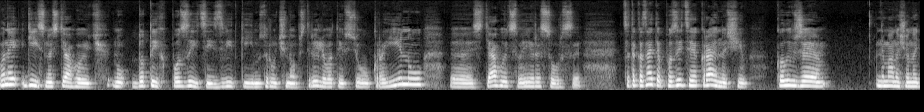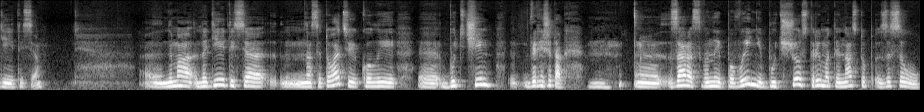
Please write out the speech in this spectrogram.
Вони дійсно стягують ну, до тих позицій, звідки їм зручно обстрілювати всю Україну, е, стягують свої ресурси. Це така, знаєте, позиція крайнощів, коли вже нема на що надіятися. Е, Нема надіятися на ситуацію, коли е, будь-чим, вірніше так, зараз вони повинні будь-що стримати наступ ЗСУ.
